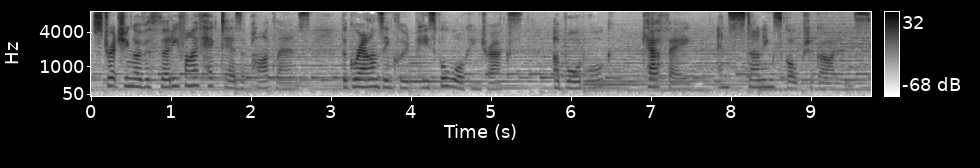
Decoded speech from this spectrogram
Stretching over 35 hectares of parklands, the grounds include peaceful walking tracks, a boardwalk, cafe, and stunning sculpture gardens.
